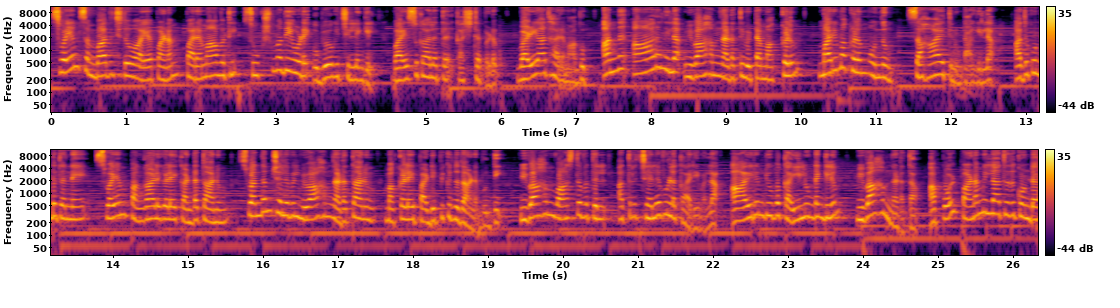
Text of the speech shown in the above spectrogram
സ്വയം സമ്പാദിച്ചതോ ആയ പണം പരമാവധി സൂക്ഷ്മതയോടെ ഉപയോഗിച്ചില്ലെങ്കിൽ വയസ്സുകാലത്ത് കഷ്ടപ്പെടും വഴിയാധാരമാകും. അന്ന് ആറ് നില വിവാഹം നടത്തിവിട്ട മക്കളും മരുമക്കളും ഒന്നും സഹായത്തിനുണ്ടാകില്ല. അതുകൊണ്ട് തന്നെ സ്വയം പങ്കാളികളെ കണ്ടെത്താനും സ്വന്തം ചെലവിൽ വിവാഹം നടത്താനും മക്കളെ പഠിപ്പിക്കുന്നതാണ് ബുദ്ധി. വിവാഹം വാസ്തവത്തിൽ അത്ര ചെലവുള്ള കാര്യമല്ല. ആയിരം രൂപ കയ്യിലുണ്ടെങ്കിലും വിവാഹം നടത്താം. അപ്പോൾ പണമില്ലാത്തത് കൊണ്ട്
